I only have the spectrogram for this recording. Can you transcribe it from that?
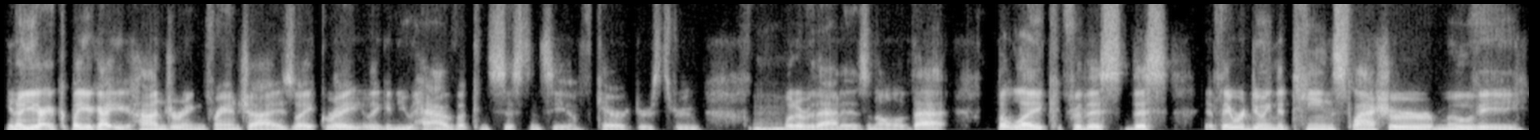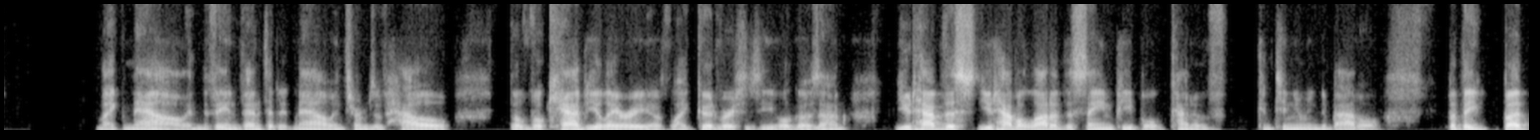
you know you got but you got your conjuring franchise like right like and you have a consistency of characters through Mhm. whatever that is and all of that but like for this this if they were doing the teen slasher movie like now and if they invented it now in terms of how the vocabulary of like good versus evil goes on you'd have this you'd have a lot of the same people kind of continuing to battle. But they but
